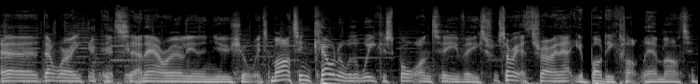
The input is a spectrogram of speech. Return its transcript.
Uh, don't worry, it's an hour earlier than usual. It's Martin Kelner with a week of sport on TV. Sorry for throwing out your body clock there, Martin.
